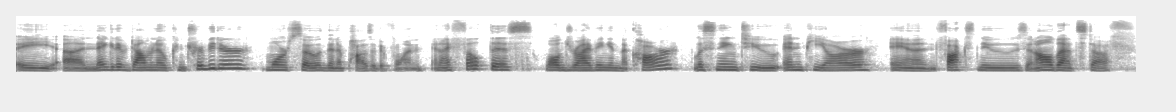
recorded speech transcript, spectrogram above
a, a, negative domino contributor more so than a positive one. And I felt this while driving in the car, listening to NPR and Fox News and all that stuff.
